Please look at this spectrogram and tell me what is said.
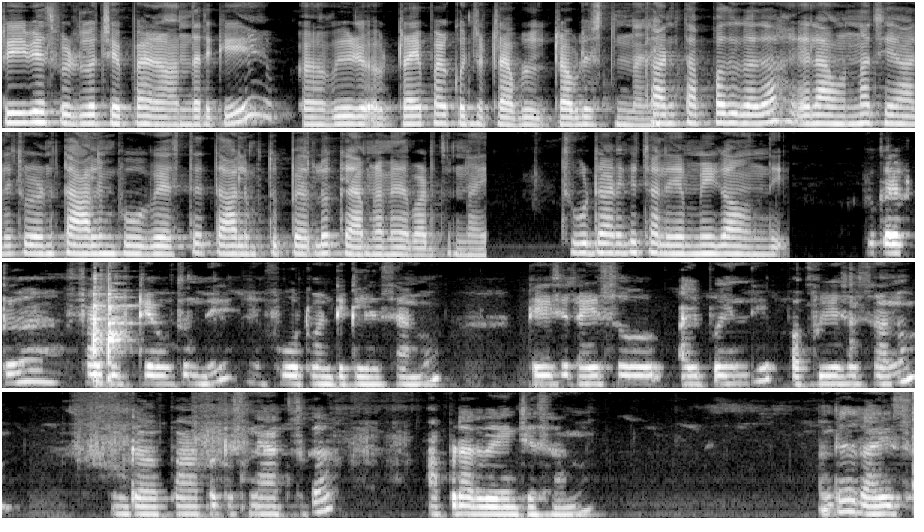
ప్రీవియస్ వీడియోలో చెప్పాను అందరికీ వీడియో ట్రైపాడ్ కొంచెం ట్రబుల్ ట్రబుల్ ఇస్తుందని కానీ తప్పదు కదా ఎలా ఉన్నా చేయాలి. చూడండి తాలింపు వేస్తే తాలింపు తుప్పేర్లు కెమెరా మీద పడుతున్నాయి. చూడడానికి చాలా ఎమ్మీగా ఉంది. ఇప్పుడు కరెక్ట్గా ఫైవ్ ఫిఫ్టీ అవుతుంది. నేను ఫోర్ ట్వంటీకి లేసాను. లేచి రైస్ అయిపోయింది పప్పు చేసేసాను. ఇంకా పాపకి స్నాక్స్గా అప్పడాలు వేయించేసాను. అంటే రైస్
